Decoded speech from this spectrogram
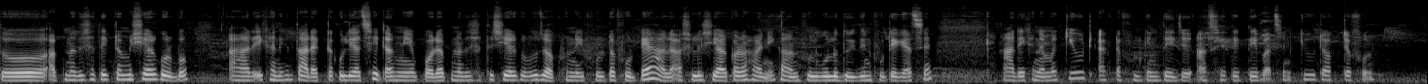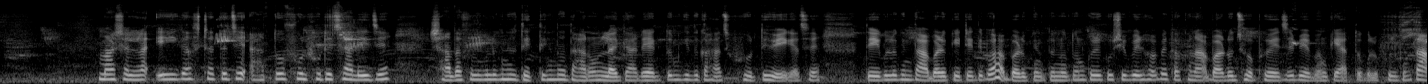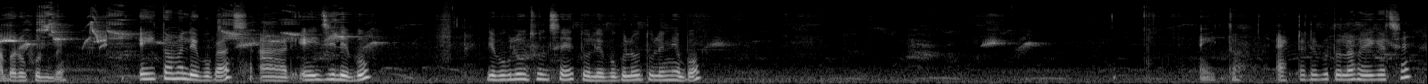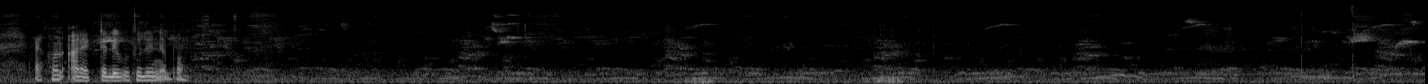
তো আপনাদের সাথে একটু আমি শেয়ার করব। আর এখানে কিন্তু আর একটা কলি আছে, এটা আমি পরে আপনাদের সাথে শেয়ার করব যখন এই ফুলটা ফুটে। আর আসলে শেয়ার করা হয়নি, কারণ ফুলগুলো দুই দিন ফুটে গেছে। আর এখানে আমার কিউট একটা ফুল কিন্তু এই যে আছে, দেখতেই পাচ্ছেন কিউট একটা ফুল। মার্শাল্লাহ এই গাছটাতে যে এত ফুল ফুটেছে আর এই যে সাদা ফুলগুলো কিন্তু দেখতে কিন্তু দারুণ লাগে আর একদম কিন্তু গাছ ভর্তি হয়ে গেছে। তো এগুলো কিন্তু আবারও কেটে দেবো, আবারও কিন্তু নতুন করে কুশি বের হবে, তখন আবারও ঝোপ হয়ে যাবে এবং কি এতগুলো ফুল কিন্তু আবারও ফুটবে। এই তো আমার লেবু গাছ আর এই যে লেবু, লেবুগুলোও ঝুলছে, তো লেবুগুলোও তুলে নেব। এই তো, একটা লেবু তোলা হয়ে গেছে, এখন আর একটা লেবু তুলে নেব।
